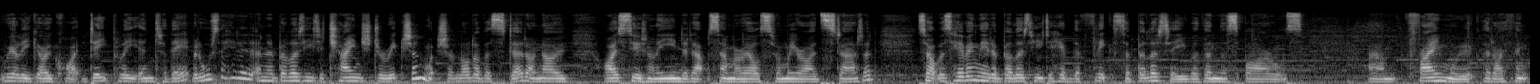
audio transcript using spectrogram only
really go quite deeply into that, but also had an ability to change direction, which a lot of us did. I know I certainly ended up somewhere else from where I'd started. So it was having that ability to have the flexibility within the spirals um, framework that I think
